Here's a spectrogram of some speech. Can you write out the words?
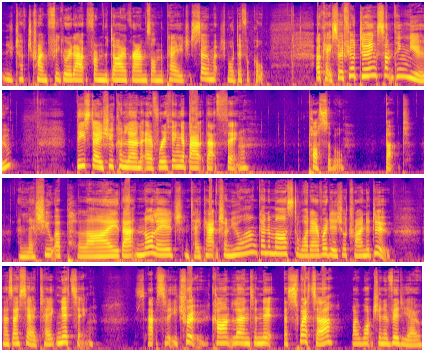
you'd have to try and figure it out from the diagrams on the page, so much more difficult. Okay, so if you're doing something new, these days you can learn everything about that thing possible. But Unless you apply that knowledge and take action, you aren't going to master whatever it is you're trying to do. As I said, take knitting. It's absolutely true. You can't learn to knit a sweater by watching a video.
